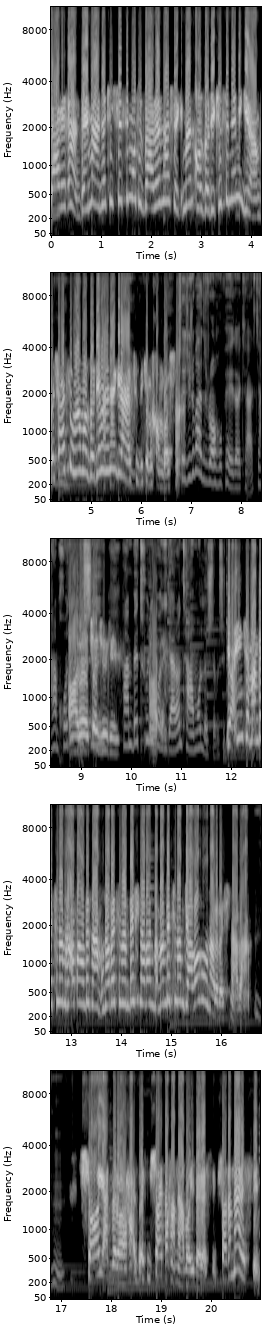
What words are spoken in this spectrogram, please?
دقیقا. به این معنی که کسی متضرر نشه. من آزادی کسی نمی‌گیرم. به شرط هم آزادی من نگیرن از چیزی که می‌خوام باشم. چجوری باید راهو پیدا کرد که هم خودت آره چجوری؟ هم بتونی آره. با دیگران تعامل داشته باشی. یا این که من بتونم حرفمو بزنم اونا بتونم بشنون و من بتونم جواب اونا رو بشنوم شاید به راه حل برسیم شاید به هم نوایی برسیم. شاید هم نرسیم.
